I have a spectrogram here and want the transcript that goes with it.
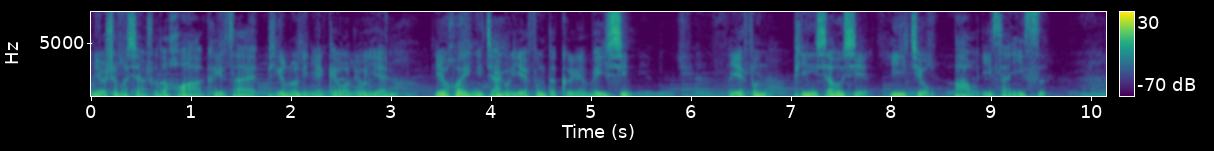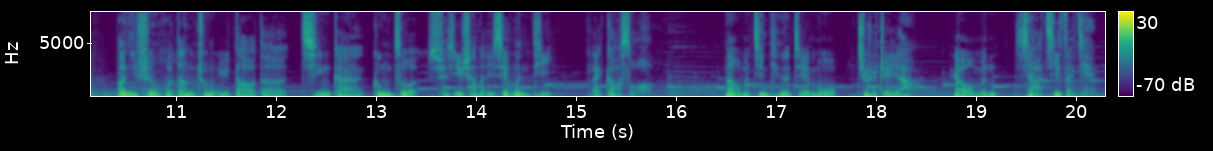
你有什么想说的话，可以在评论里面给我留言，也欢迎你加入叶枫的个人微信，叶枫。拼音小写一九八五一三一四，把你生活当中遇到的情感、工作、学习上的一些问题来告诉我。那我们今天的节目就是这样，让我们下期再见。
